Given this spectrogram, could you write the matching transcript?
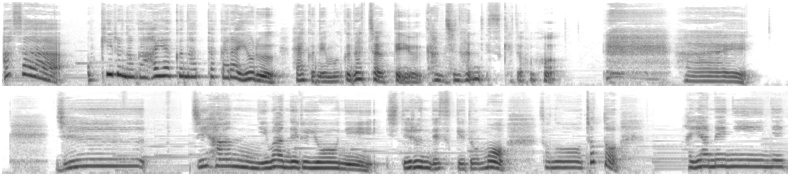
朝起きるのが早くなったから夜早く眠くなっちゃうっていう感じなんですけども。はい。10時半には寝るようにしてるんですけども、その、ちょっと早めにね、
